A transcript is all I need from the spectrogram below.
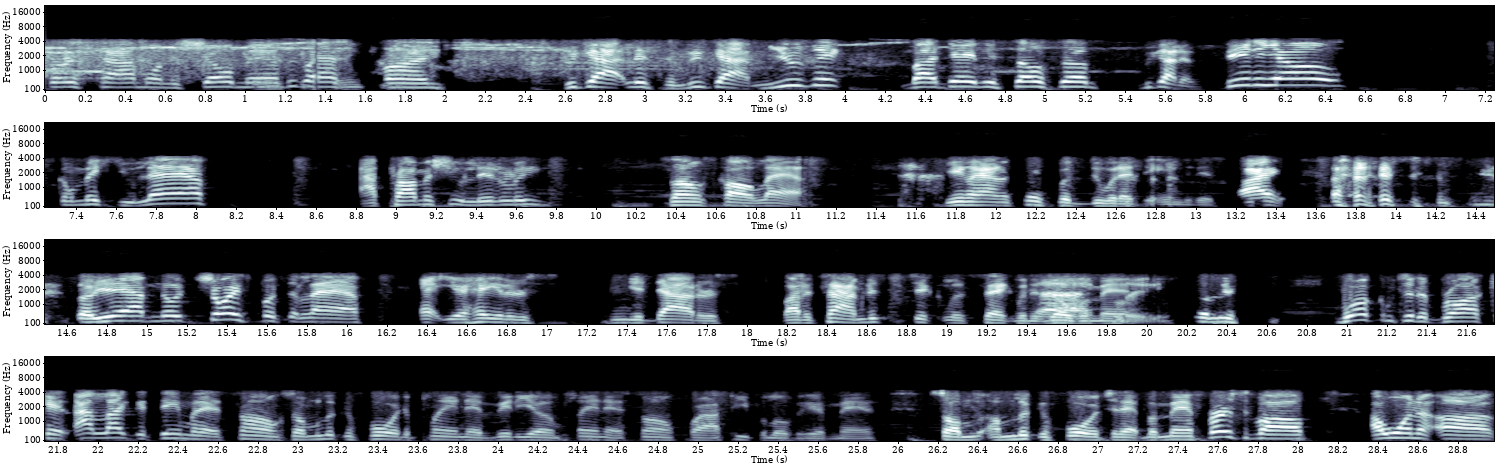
First time on the show, man. We're gonna have some fun. We got listen, we've got music by David Sosa. We got a video. It's gonna make you laugh. I promise you, literally, song's called Laugh. You ain't gonna have no choice but to do it at the end of this. All right. So you have no choice but to laugh at your haters and your doubters by the time this particular segment is over, man. So listen, welcome to the broadcast. I like the theme of that song, so I'm looking forward to playing that video and playing that song for our people over here, man. So I'm, I'm looking forward to that. But man, first of all, I want to uh,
